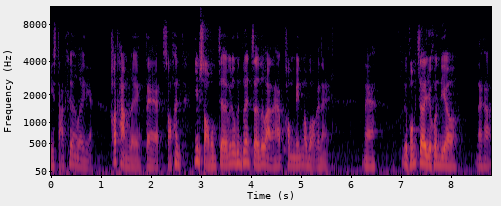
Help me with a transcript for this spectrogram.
restart เครื่องเลยเนี่ยเขาทำเลยแต่ 2022 ผมเจอไม่รู้เพื่อนๆเจอหรือเปล่านะครับคอมเมนต์มาบอกกันหน่อยนะหรือผมเจออยู่คนเดียว นะครับ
